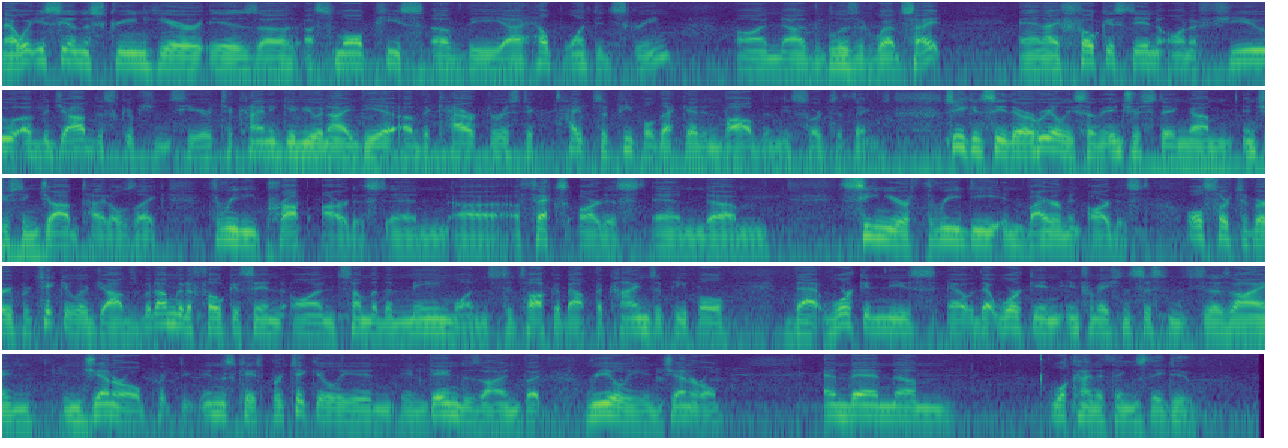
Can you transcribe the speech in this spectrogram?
Now what you see on the screen here is a, a small piece of the uh, Help Wanted screen on uh, the Blizzard website and I focused in on a few of the job descriptions here to kind of give you an idea of the characteristic types of people that get involved in these sorts of things. So you can see there are really some interesting, um, interesting job titles like 3D prop artist and uh, effects artist and um, senior 3D environment artist. All sorts of very particular jobs, but I'm going to focus in on some of the main ones to talk about the kinds of people that work in these uh, that work in information systems design in general in this case particularly in, in game design but really in general and then um, what kind of things they do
